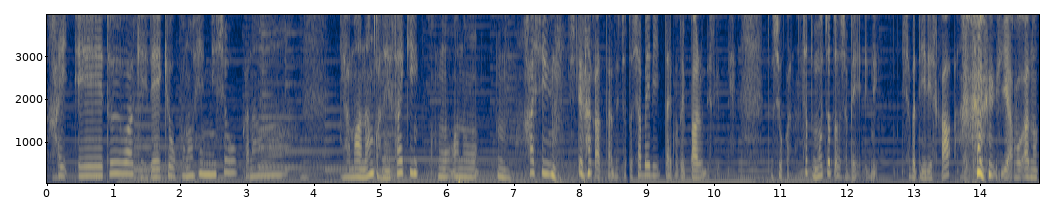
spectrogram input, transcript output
はい、えー、というわけで今日この辺にしようかな。いやまあなんかね最近もうあのうん配信してなかったんでちょっと喋りたいこといっぱいあるんですけどねどうしようかなちょっともうちょっと喋り喋っていいですか？いやもうあの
